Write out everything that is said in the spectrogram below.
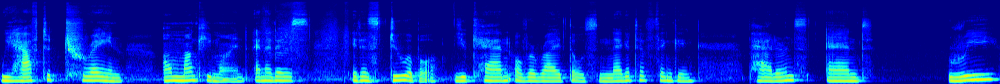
We have to train our monkey mind, and it is it is doable. You can override those negative thinking patterns and rewire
